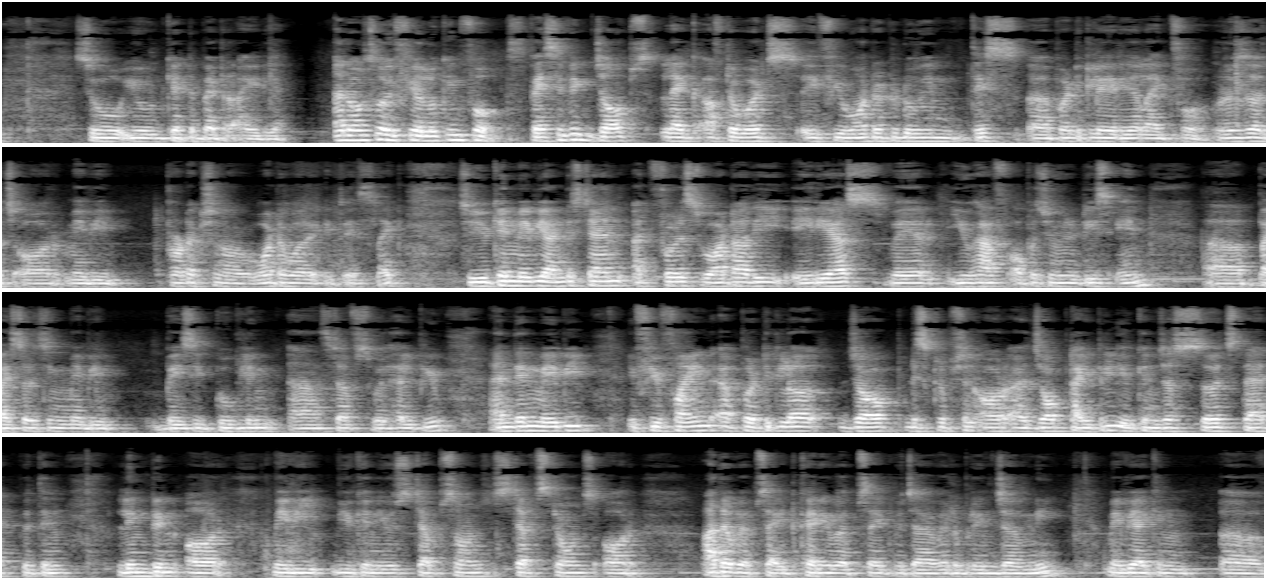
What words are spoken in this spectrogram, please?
so you get a better idea and also if you're looking for specific jobs like afterwards if you wanted to do in this uh, particular area like for research or maybe production or whatever it is like so you can maybe understand at first what are the areas where you have opportunities in uh, by searching maybe basic googling uh, stuffs will help you. And then maybe if you find a particular job description or a job title you can just search that within linkedin or maybe you can use stepstones stepstones or other website career website which are available in germany. Maybe i can uh,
